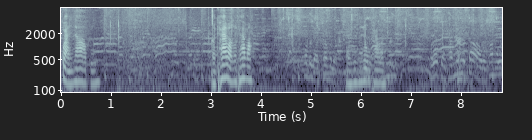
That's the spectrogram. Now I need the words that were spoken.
管一下啊不？能开吗？能开吗？开不了，开不了。哎，这就不开了。我在等还没有大，我刚才一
